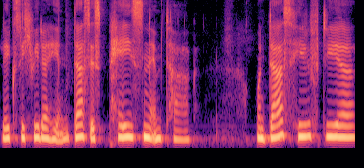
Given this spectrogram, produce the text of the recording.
legst dich wieder hin. Das ist Pacen im Tag. Und das hilft dir,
